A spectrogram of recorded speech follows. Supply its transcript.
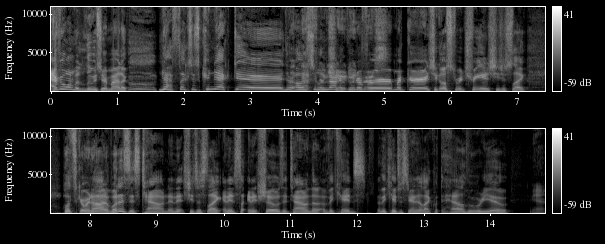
everyone would lose their mind, like, oh, Netflix is connected. They're The own Netflix cinematic universe. universe. My God. And she goes through a tree and she's just like, what's going on? What is this town? And it, she's just like, and it's like, and it shows a town of the, of the kids and the kids are standing there like, what the hell? Who are you? Yeah.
